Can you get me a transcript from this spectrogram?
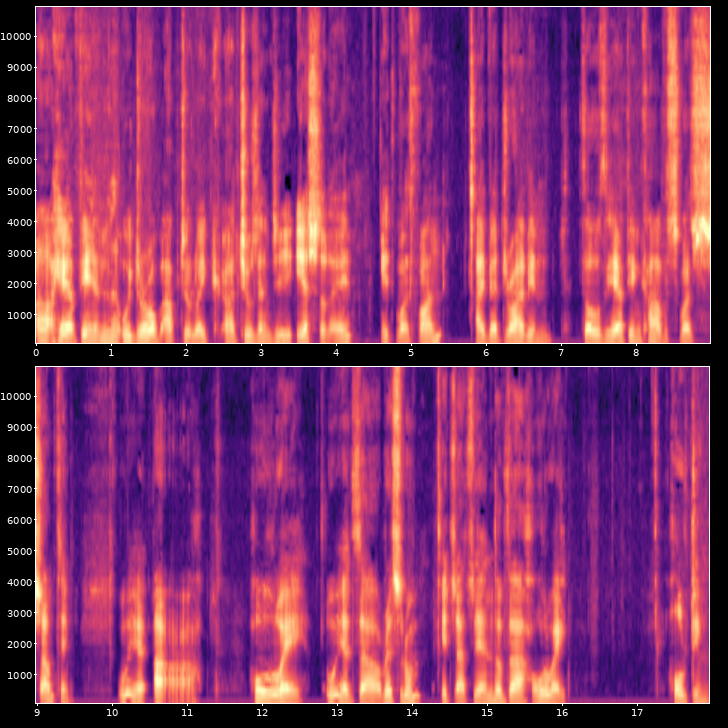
Uh, hairpin, we drove up to Lake uh, Chuzenji yesterday. It was fun. I bet driving those hairpin calves was something. We are hallway. Where's the restroom? It's at the end of the hallway. Halting.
